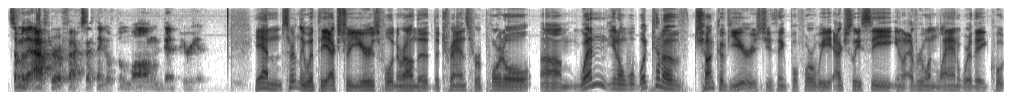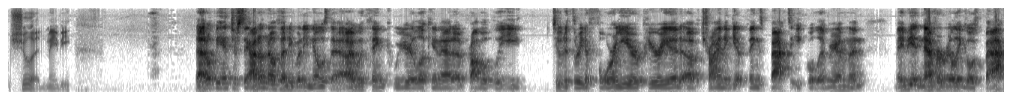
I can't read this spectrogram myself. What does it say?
some of the after effects, I think, of the long dead period. Yeah, and certainly with the extra years floating around the, the transfer portal, um, when you know what kind of chunk of years do you think before we actually see you know everyone land where they quote should maybe? That'll be interesting. I don't know if anybody knows that. I would think we are looking at a probably two to three to four year period of trying to get things back to equilibrium, and maybe it never really goes back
